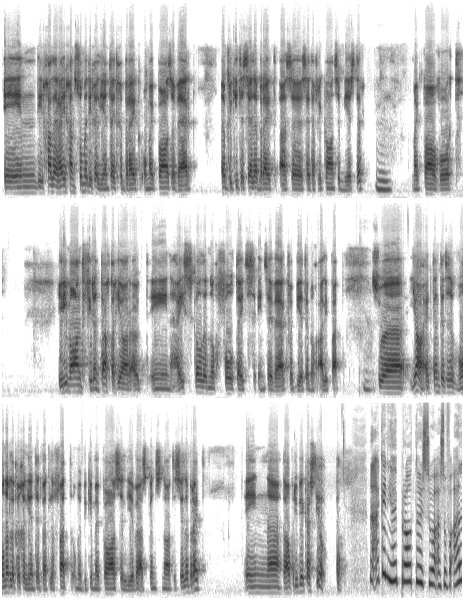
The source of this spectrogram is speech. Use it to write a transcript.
En die galery gaan sommer die geleentheid gebruik om my pa se werk 'n bietjie te celebrate as 'n Suid-Afrikaanse meester. Mm. My pa word hierdie maand 84 jaar oud en hy skilder nog voltyds en sy werk verbeter nog al die pad. Ja. So ja, ek dink dit is 'n wonderlike geleentheid wat hulle vat om 'n bietjie my pa se lewe as kunstenaar te celebrate en uh, daar by die kasteel. Nou ek en jy praat nou so asof al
